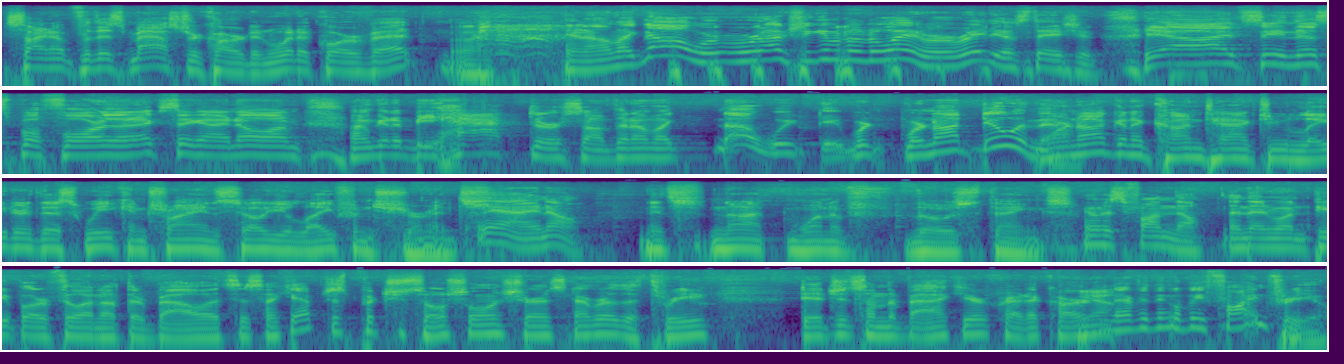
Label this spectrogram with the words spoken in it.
Sign up for this MasterCard and win a Corvette. Uh, and I'm like, no, we're, we're actually giving it away. We're a radio station. Yeah, I've seen this before. The next thing I know, I'm I'm going to be hacked or something. I'm like, no, we, we're, we're not doing that. We're not going to contact you later this week and try and sell you life insurance. Yeah, I know. It's not one of those things. It was fun though. And then when people are filling out their ballots, it's like, yep, just put your social insurance number, the three digits on the back of your credit card, Yeah. and everything will be fine for you.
